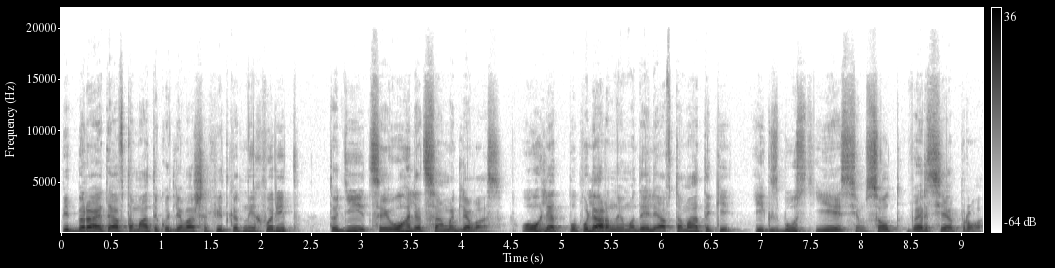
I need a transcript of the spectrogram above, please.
підбираєте автоматику для ваших відкатних воріт, тоді цей огляд саме для вас. Огляд популярної моделі автоматики X-Boost ES700 версія Pro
